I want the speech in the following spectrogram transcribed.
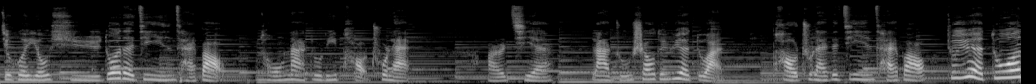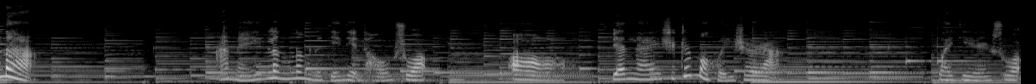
就会有许多的金银财宝从蜡烛里跑出来，而且蜡烛烧得越短。跑出来的金银财宝就越多呢。阿梅愣愣的点点头，说：“哦，原来是这么回事啊。”外地人说：“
